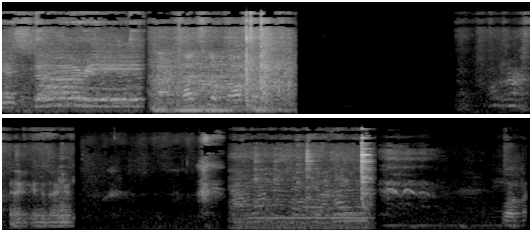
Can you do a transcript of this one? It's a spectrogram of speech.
History. That's the problem. Okay, dang it. What?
